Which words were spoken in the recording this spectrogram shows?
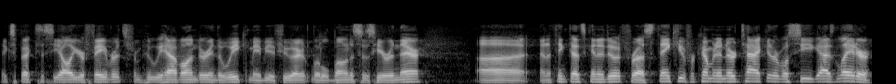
Expect to see all your favorites from who we have on during the week, maybe a few little bonuses here and there. Uh, and I think that's going to do it for us. Thank you for coming to Nerdtacular. We'll see you guys later.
